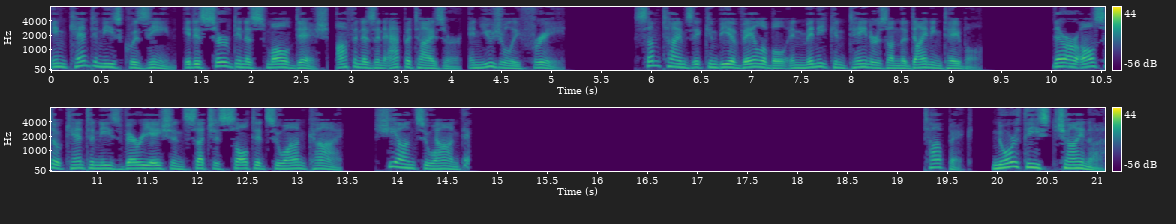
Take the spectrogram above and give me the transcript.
In Cantonese cuisine, it is served in a small dish, often as an appetizer, and usually free. Sometimes it can be available in mini containers on the dining table. There are also Cantonese variations such as salted suan kai, xian suan Northeast China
